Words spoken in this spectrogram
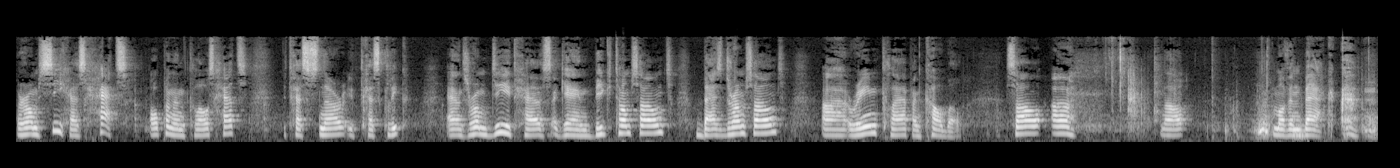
ROM C has hats, open and close hats. It has snare, it has click. And ROM D it has again big tom sound, bass drum sound, uh, rim, clap, and cowbell. So uh, now moving back.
